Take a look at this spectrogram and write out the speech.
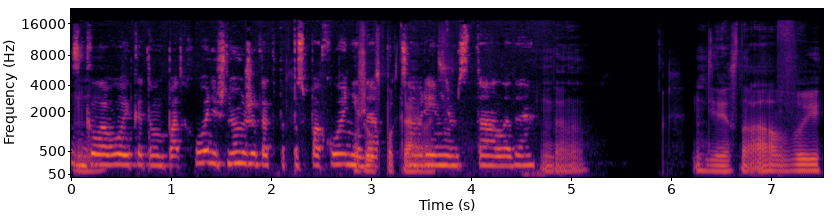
с головой к этому подходишь, но уже как-то поспокойнее, уже да, со временем стало, да. Да. Интересно, а вы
